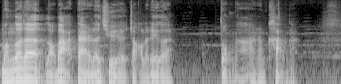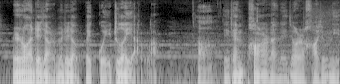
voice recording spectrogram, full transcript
猛哥他老爸带着他去找了这个懂的啊，让看了看。人说这叫什么？这叫被鬼遮眼了。啊，那天碰上了那就是好兄弟，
